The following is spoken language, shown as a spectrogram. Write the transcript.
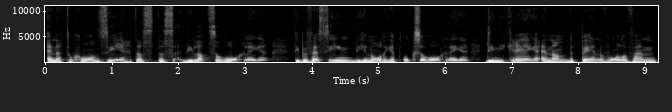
En dat toch gewoon zeer. Dat is, dat is die lat zo hoog leggen, die bevestiging die je nodig hebt ook zo hoog leggen, die niet krijgen en dan de pijn voelen van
